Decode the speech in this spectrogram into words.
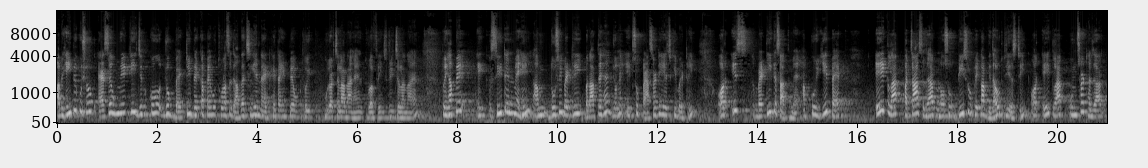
अब यहीं पे कुछ लोग ऐसे होंगे कि जिनको जो बैटरी बैकअप है, वो थोड़ा सा ज़्यादा चाहिए नाइट के टाइम पे उनको एक कूलर चलाना है, थोड़ा फ्रिज भी चलाना है। तो यहाँ पे एक सी टेन में ही हम दूसरी बैटरी बनाते हैं, जो है एक सौ की बैटरी और इस बैटरी के साथ में आपको ये पैक एक लाख पचास हज़ार नौ सौ बीस रुपए का विदाउट जीएसटी और एक लाख उनसठ हज़ार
